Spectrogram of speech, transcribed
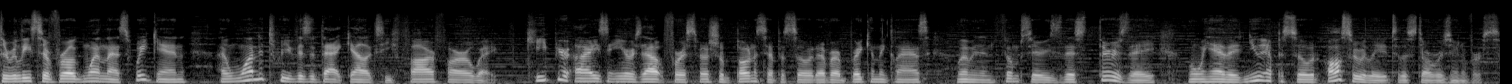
the release of Rogue One last weekend, I wanted to revisit that galaxy far, far away. Keep your eyes and ears out for a special bonus episode of our Breaking the Glass Women in Film series this Thursday when we have a new episode also related to the Star Wars universe.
